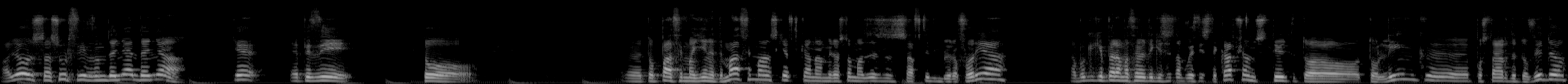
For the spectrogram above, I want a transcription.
Αλλιώς θα σου έρθει 79-99. Και επειδή το, ε, το πάθημα γίνεται μάθημα, σκέφτηκα να μοιραστώ μαζί σας αυτή την πληροφορία. Από εκεί και πέρα, αν θέλετε και εσείς να βοηθήσετε κάποιον, στείλτε το, το link, ε, ποστάρετε το βίντεο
